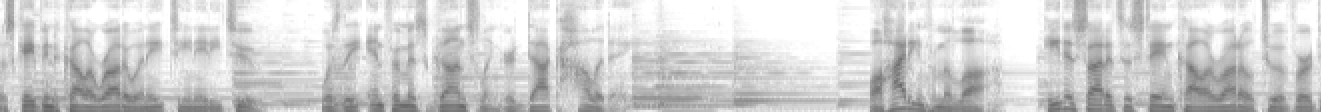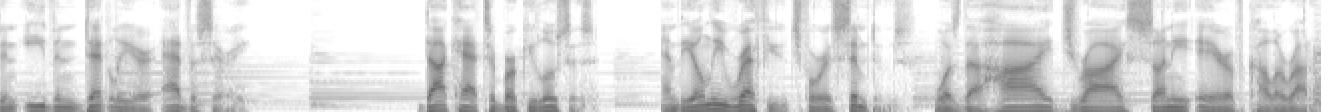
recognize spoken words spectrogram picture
Escaping to Colorado in 1882 was the infamous gunslinger Doc Holliday. While hiding from the law, he decided to stay in Colorado to avert an even deadlier adversary. Doc had tuberculosis, and the only refuge for his symptoms was the high, dry, sunny air of Colorado.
